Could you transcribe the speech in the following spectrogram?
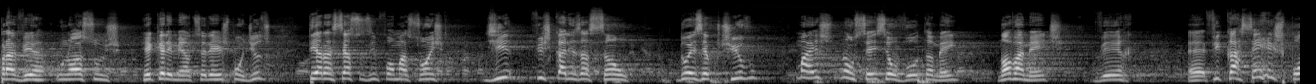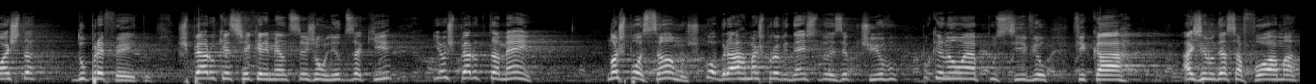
para ver os nossos requerimentos serem respondidos, ter acesso às informações de fiscalização do Executivo, mas não sei se eu vou também, novamente, ver, é, ficar sem resposta do prefeito. Espero que esses requerimentos sejam lidos aqui e eu espero que também nós possamos cobrar mais providências do Executivo, porque não é possível ficar agindo dessa forma,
